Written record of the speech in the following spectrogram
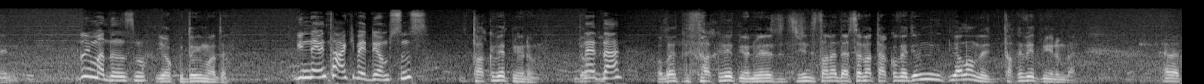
Yani. Duymadınız mı? Yok duymadım. Gündemi takip ediyor musunuz? Takip etmiyorum. Doğru. Neden? Vallahi takip etmiyorum. Yani şimdi sana dersem ben takip ediyorum. Yalan da takip etmiyorum ben. Evet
